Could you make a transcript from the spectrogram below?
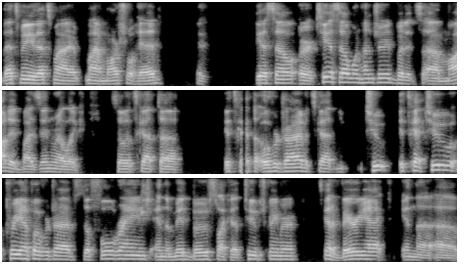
that's me. That's my my Marshall head. It's TSL or TSL 100, but it's uh, modded by Zen Relic. So it's got the it's got the overdrive. It's got two. It's got two preamp overdrives, the full range and the mid boost, like a tube screamer. It's got a variac in the uh,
